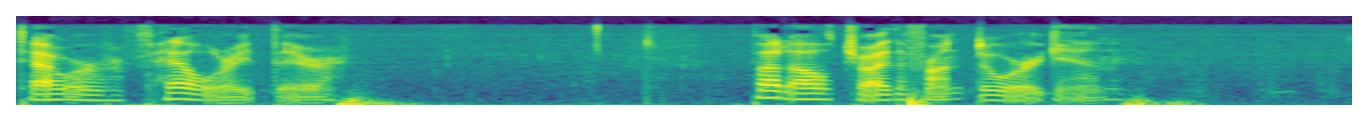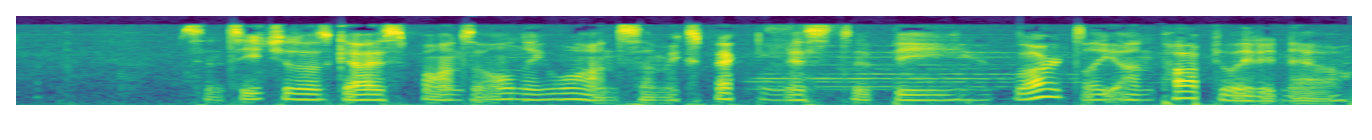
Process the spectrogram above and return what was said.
Tower of Hell right there. But I'll try the front door again. Since each of those guys spawns only once, I'm expecting this to be largely unpopulated now.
